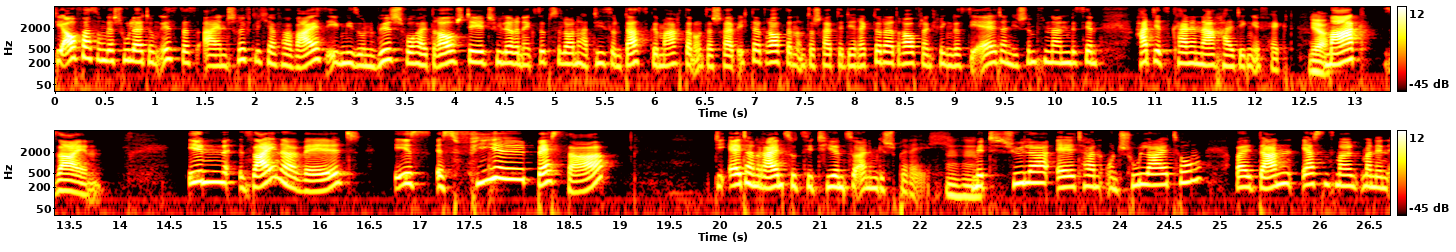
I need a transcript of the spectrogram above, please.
die Auffassung der Schulleitung ist, dass ein schriftlicher Verweis, irgendwie so ein Wisch, wo halt draufsteht, Schülerin XY hat dies und das gemacht, dann unterschreibe ich da drauf, dann unterschreibt der Direktor da drauf, dann kriegen das die Eltern, die schimpfen dann ein bisschen, hat jetzt keinen nachhaltigen Effekt. Ja. Mag sein. In seiner Welt ist es viel besser, die Eltern rein zu zitieren zu einem Gespräch mit Schüler, Eltern und Schulleitung, weil dann erstens mal man den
